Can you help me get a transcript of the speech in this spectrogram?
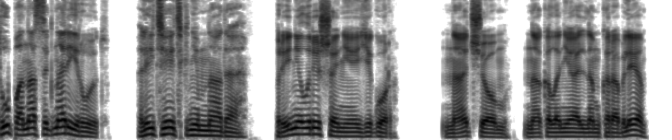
Тупо нас игнорируют. Лететь к ним надо. Принял решение Егор. На чем? На колониальном корабле?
